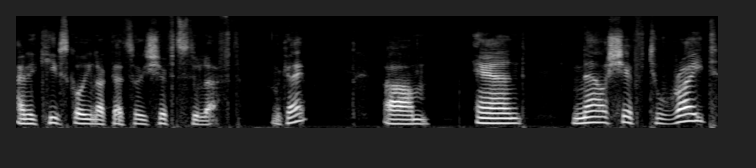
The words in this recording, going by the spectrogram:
and it keeps going like that. So it shifts to left. Okay. Um, and now shift to right.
